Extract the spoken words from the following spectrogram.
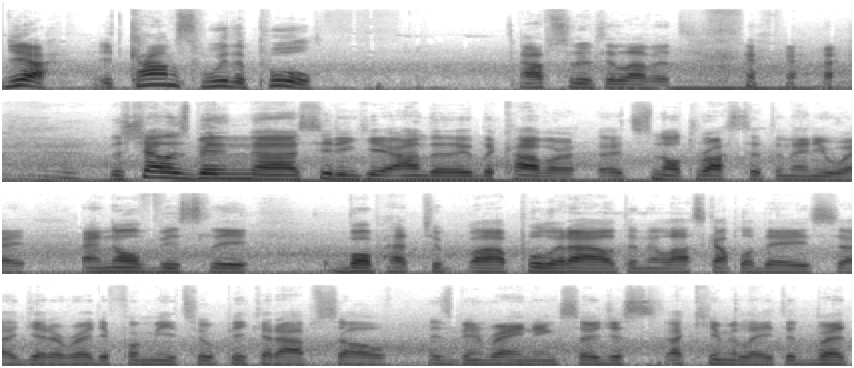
Yeah, it comes with a pool. Absolutely love it. the shell has been uh, sitting here under the cover, it's not rusted in any way, and obviously Bob had to uh, pull it out in the last couple of days, uh, get it ready for me to pick it up. So it's been raining, so it just accumulated. But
